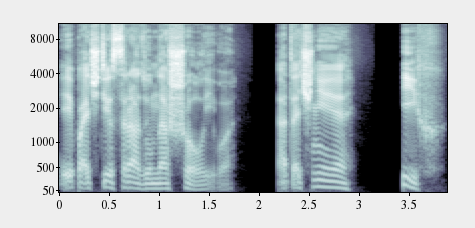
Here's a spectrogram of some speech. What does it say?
и почти сразу нашел его. А точнее, их.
